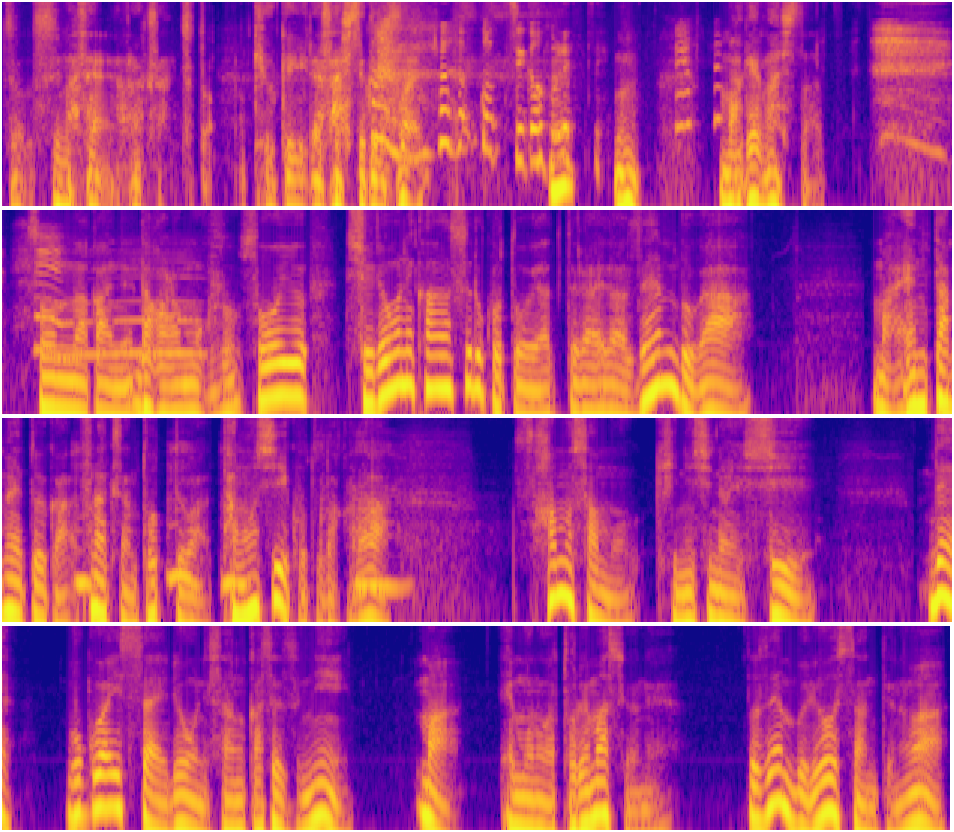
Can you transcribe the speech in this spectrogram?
ちょすいません船木さん。ちょっと休憩入れさせてください。こっちが折れて、うん、負けました。そんな感じ。だからもうそういう狩猟に関することをやってる間は全部がまあエンタメというか船木さんにとっては楽しいことだから、うんうん寒さも気にしないしで僕は一切漁に参加せずにまあ獲物が取れますよね。全部漁師さんっていうのは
